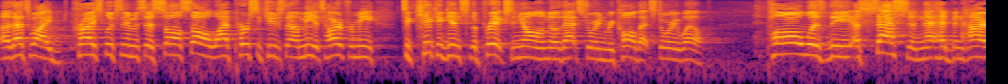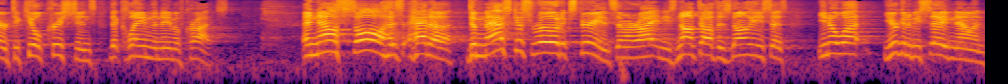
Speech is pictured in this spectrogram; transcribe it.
Uh, that's why Christ looks at him and says, Saul, Saul, why persecutest thou me? It's hard for me to kick against the pricks, and y'all know that story and recall that story well. Paul was the assassin that had been hired to kill Christians that claimed the name of Christ. And now Saul has had a Damascus Road experience, am I right? And he's knocked off his donkey and he says, You know what? You're going to be saved now. And,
